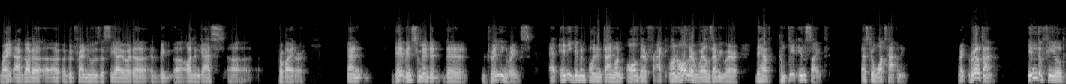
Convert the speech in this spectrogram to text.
right? I've got a, a, a, good friend who's a CIO at a, a big uh, oil and gas uh, provider, and they've instrumented their drilling rigs at any given point in time on all their frac on all their wells everywhere. They have complete insight as to what's happening, right? Real time, in the field,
